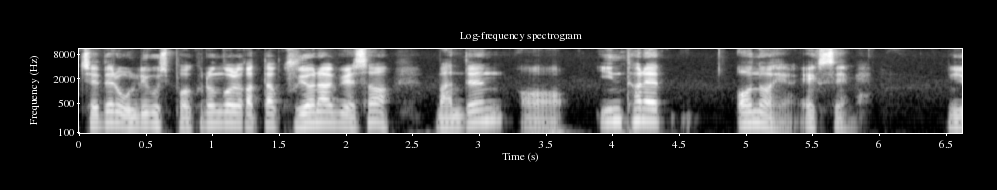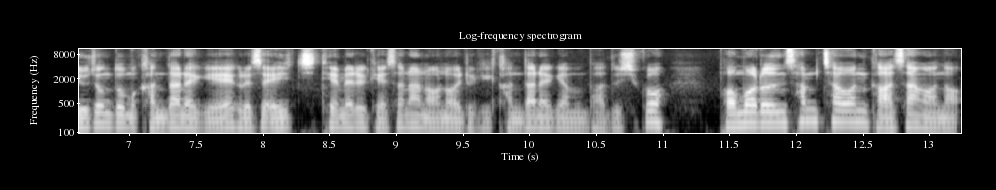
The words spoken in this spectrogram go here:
제대로 올리고 싶어 그런 걸 갖다 구현하기 위해서 만든 어 인터넷 언어예요 XML 이 정도 뭐 간단하게 그래서 HTML을 개선한 언어 이렇게 간단하게 한번 봐두시고 버멀은 3차원 가상 언어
